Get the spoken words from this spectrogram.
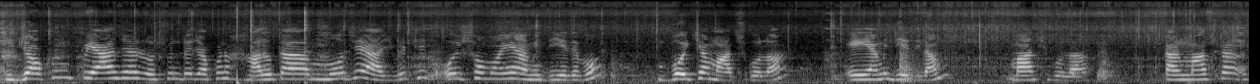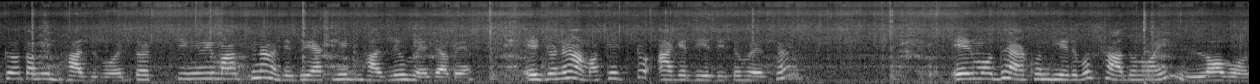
যখন পেঁয়াজ আর রসুনটা যখন হালকা মজে আসবে, ঠিক ওই সময়ে আমি দিয়ে দেব বইটা মাছগুলা। এই আমি দিয়ে দিলাম মাছগুলা। কারণ মাছটাকেও তো আমি ভাজবো। এটা চিংড়ি মাছ না, যে দুই এক মিনিট ভাজলেও হয়ে যাবে। এর জন্য আমাকে একটু আগে দিয়ে দিতে হয়েছে। এর মধ্যে এখন দিয়ে দেব স্বাদ অনুযায়ী লবণ।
